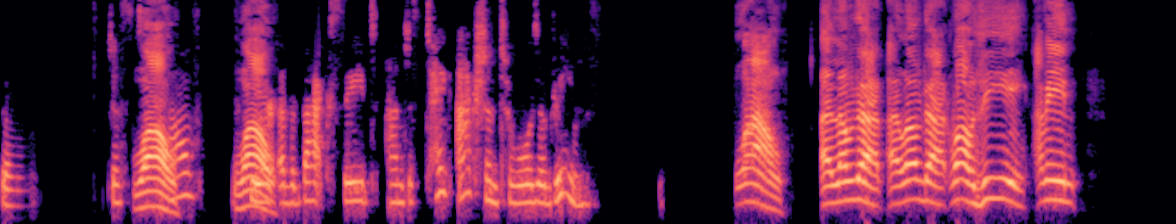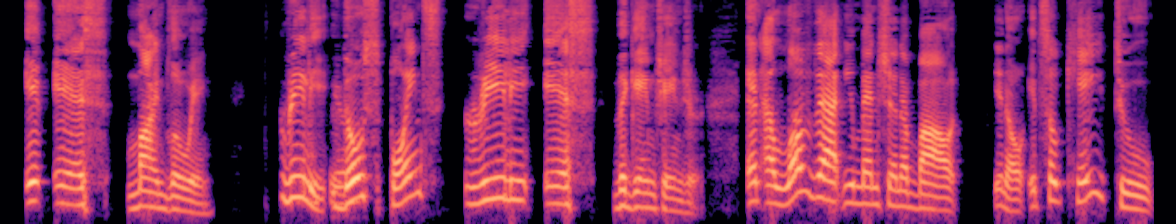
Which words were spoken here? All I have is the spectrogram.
So just wow. have wow. fear at the back seat and just take action towards your dreams. Wow. I love that. I love that. Wow, Ziying. I mean, it is mind blowing. Really, those points really is the game changer. And I love that you mentioned about, you know, it's okay to,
